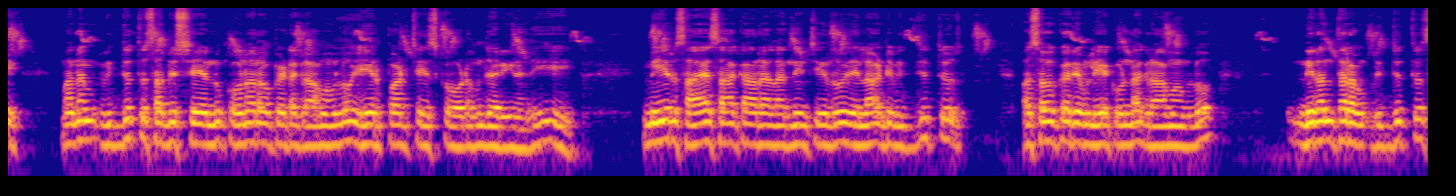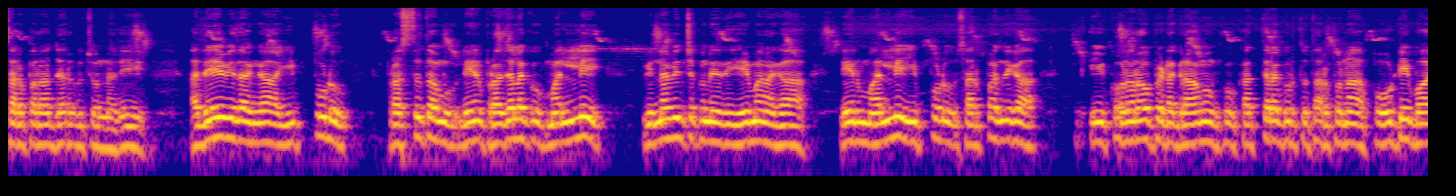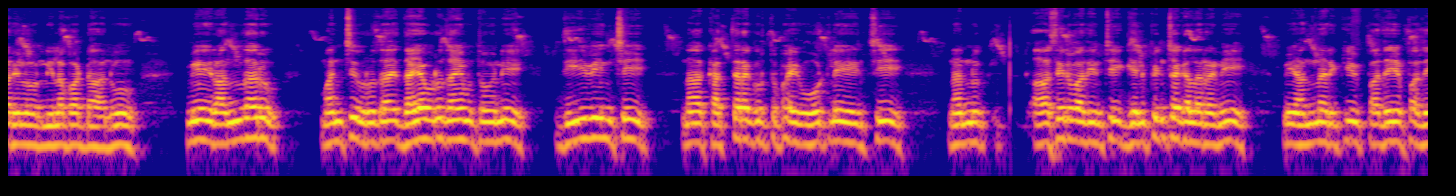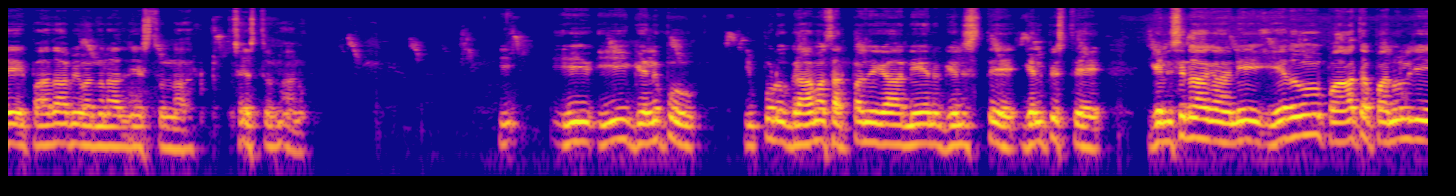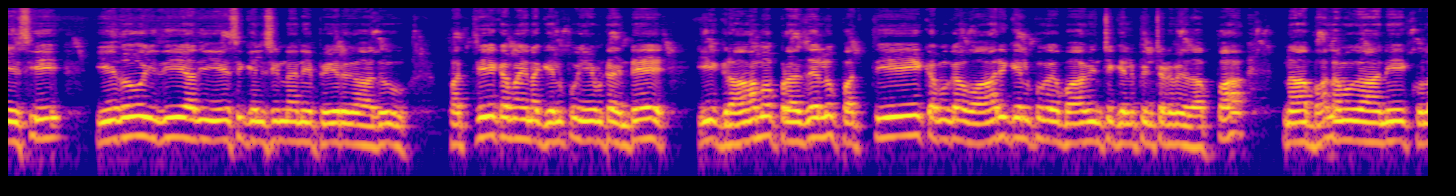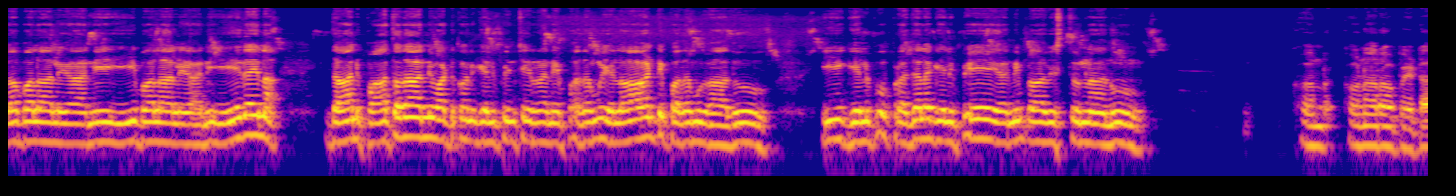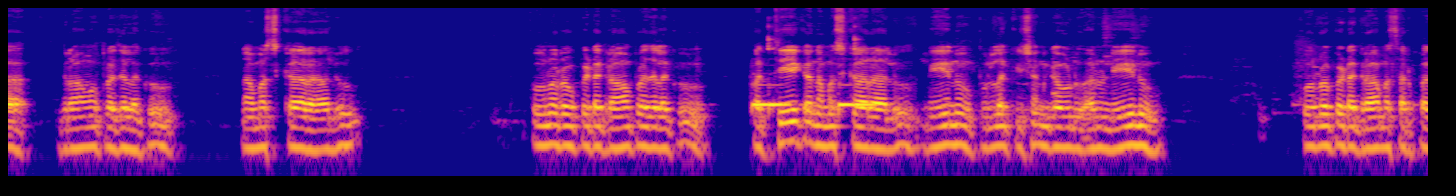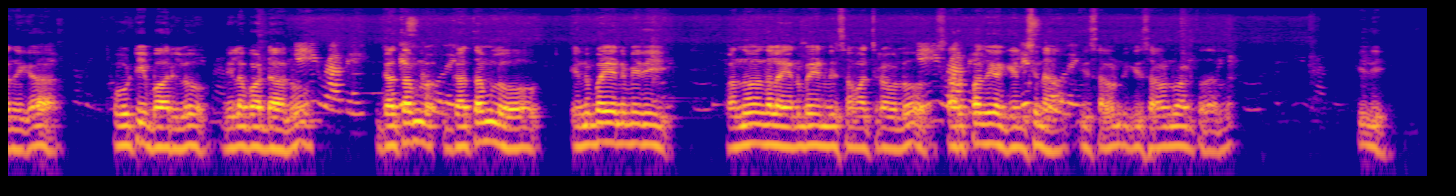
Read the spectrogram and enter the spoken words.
మనం విద్యుత్ సబ్స్టేషన్ను కోనరావుపేట గ్రామంలో ఏర్పాటు చేసుకోవడం జరిగినది. మీరు సహాయ సహకారాలు అందించారు ఎలాంటి విద్యుత్ అసౌకర్యం లేకుండా గ్రామంలో నిరంతరం విద్యుత్ సరఫరా జరుగుతున్నది అదేవిధంగా ఇప్పుడు ప్రస్తుతము నేను ప్రజలకు మళ్ళీ విన్నవించుకునేది ఏమనగా నేను మళ్ళీ ఇప్పుడు సర్పంచ్గా ఈ కొనరావుపేట గ్రామంకు కత్తెర గుర్తు తరపున పోటీ బారిలో నిలబడ్డాను. మీరందరూ మంచి హృదయ దయ హృదయంతో దీవించి నా కత్తెర గుర్తుపై ఓట్లు వేయించి నన్ను ఆశీర్వదించి గెలిపించగలరని మీ అందరికీ పదే పదే పాదాభివందనాలు చేస్తున్నారు చేస్తున్నాను. ఈ- ఈ ఈ గెలుపు ఇప్పుడు గ్రామ సర్పంచ్గా నేను గెలిస్తే గెలిపిస్తే గెలిచినా కానీ ఏదో పాత పనులు చేసి ఏదో ఇది అది వేసి గెలిచిండనే పేరు కాదు. ప్రత్యేకమైన గెలుపు ఏమిటంటే ఈ గ్రామ ప్రజలు ప్రత్యేకముగా వారి గెలుపుగా భావించి గెలిపించడమే తప్ప నా బలము కానీ కుల బలాలు కానీ ఈ బలాలు కానీ ఏదైనా దాని పాతదాన్ని పట్టుకొని గెలిపించారనే పదము ఎలాంటి పదము కాదు. ఈ గెలుపు ప్రజల గెలిపే అని భావిస్తున్నాను. కోన కోనారావుపేట గ్రామ ప్రజలకు నమస్కారాలు. కోనరావుపేట గ్రామ ప్రజలకు ప్రత్యేక నమస్కారాలు. నేను పుల్ల కిషన్ గౌడ్ అను నేను కోనరావుపేట గ్రామ సర్పంచ్గా పోటీ బారిలో నిలబడ్డాను. గతంలో గతంలో ఎనభై ఎనిమిది పంతొమ్మిది వందల ఎనభై ఎనిమిది సంవత్సరంలో సర్పంచ్గా గెలిచిన ఈ సౌండ్ ఈ సౌండ్ పడుతుందా ఇది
